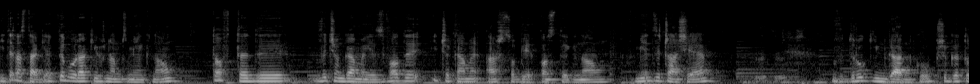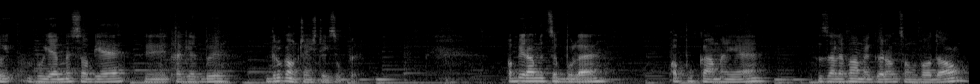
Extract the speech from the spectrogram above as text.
I teraz tak, jak te buraki już nam zmiękną, to wtedy wyciągamy je z wody i czekamy aż sobie ostygną. W międzyczasie w drugim garnku przygotowujemy sobie y, tak jakby drugą część tej zupy. Obieramy cebulę, opłukamy je, zalewamy gorącą wodą,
